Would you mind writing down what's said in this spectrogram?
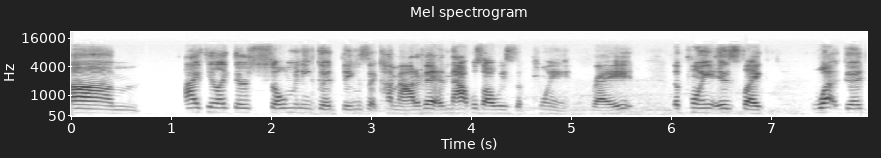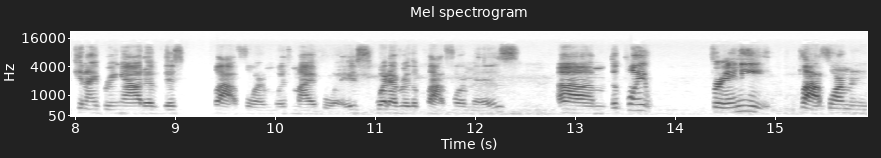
um i feel like there's so many good things that come out of it and that was always the point right the point is like what good can i bring out of this platform with my voice whatever the platform is um the point for any platform and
